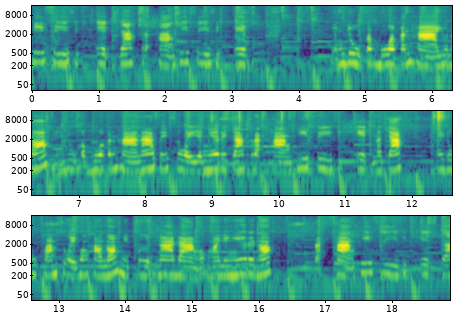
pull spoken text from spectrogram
ที่ 41จ้ะกระถางที่ 41 ยังอยู่กับบัวกันหาอยู่เนาะยังอยู่กับบัวกันหาหน้าสวยๆอย่างเงี้ยเลยจ้ะกระถางที่ 41 นะจ๊ะให้ดูความสวยของเขาเนาะนี่เปิดหน้าด่างออกมาอย่างนี้เลยเนาะ กระถางที่ 41จ้ะ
